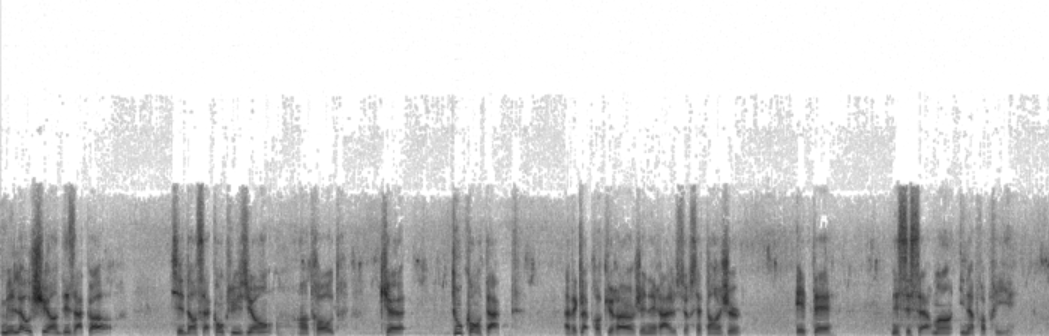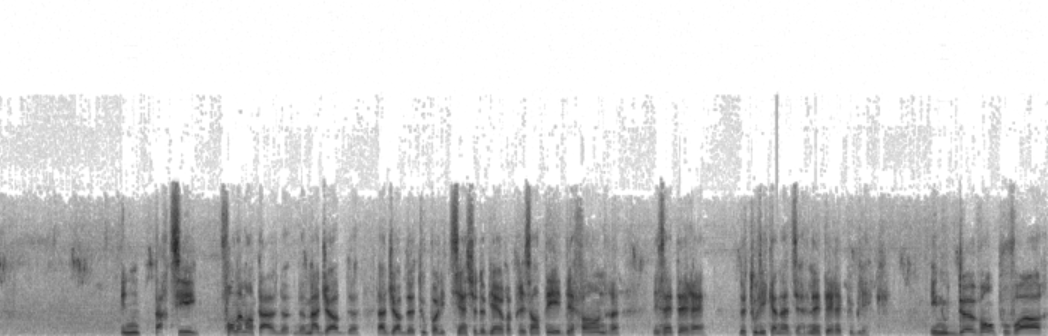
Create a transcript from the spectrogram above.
mais là où je suis en désaccord, c'est dans sa conclusion, entre autres, que tout contact avec la procureure générale sur cet enjeu était nécessairement inapproprié. Une partie fondamentale de, de ma job, de la job de tout politicien, c'est de bien représenter et défendre les intérêts de tous les Canadiens, l'intérêt public. Et nous devons pouvoir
